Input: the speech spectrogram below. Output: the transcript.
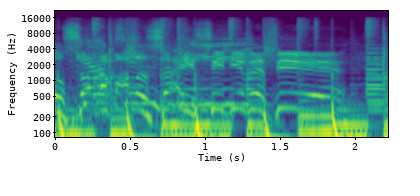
moçada balançar e se divertir.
